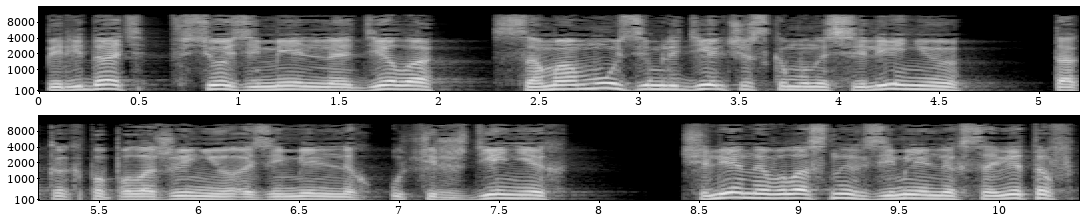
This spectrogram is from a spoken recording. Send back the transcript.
передать все земельное дело самому земледельческому населению, так как по положению о земельных учреждениях члены волосных земельных советов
